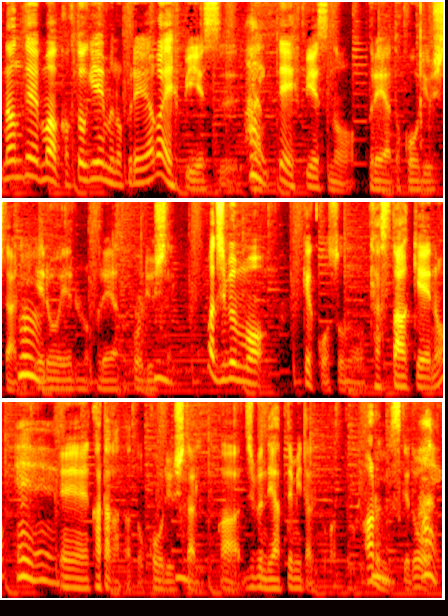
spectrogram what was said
なんで、まあ、格闘ゲームのプレイヤーが FPS やって、FPS のプレイヤーと交流したり、うん。LOL のプレイヤーと交流したり、まあ、自分も結構そのキャスター系の、ええええ。えー方々と交流したりとか、自分でやってみたりとかってあるんですけど、はい。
